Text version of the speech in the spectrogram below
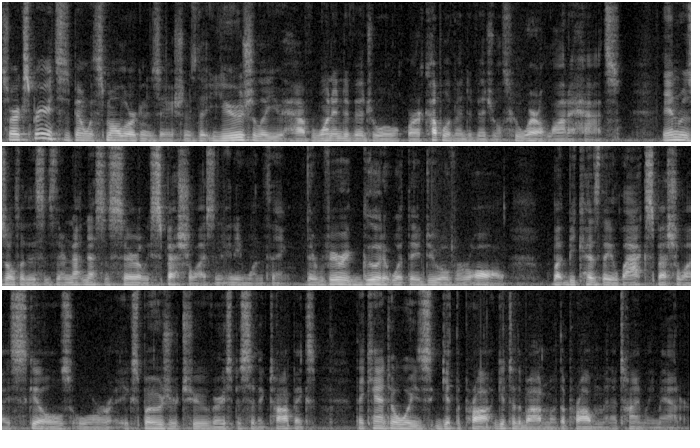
So our experience has been with small organizations that usually you have one individual or a couple of individuals who wear a lot of hats. The end result of this is they're not necessarily specialized in any one thing. They're very good at what they do overall, but because they lack specialized skills or exposure to very specific topics, they can't always get, the get to the bottom of the problem in a timely manner.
